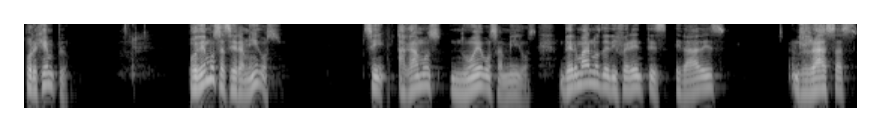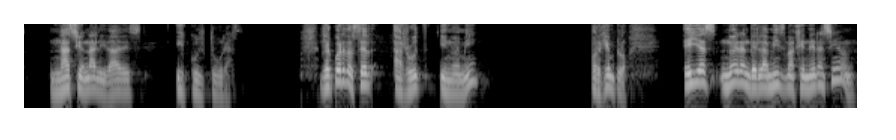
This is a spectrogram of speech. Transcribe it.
Por ejemplo, podemos hacer amigos. Sí, hagamos nuevos amigos, de hermanos de diferentes edades, razas, nacionalidades y culturas. ¿Recuerda usted a Ruth y Noemí? Por ejemplo, ellas no eran de la misma generación,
